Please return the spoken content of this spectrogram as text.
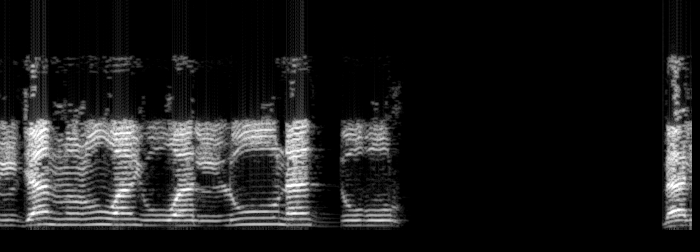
الجمع ويولون الدبر بل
